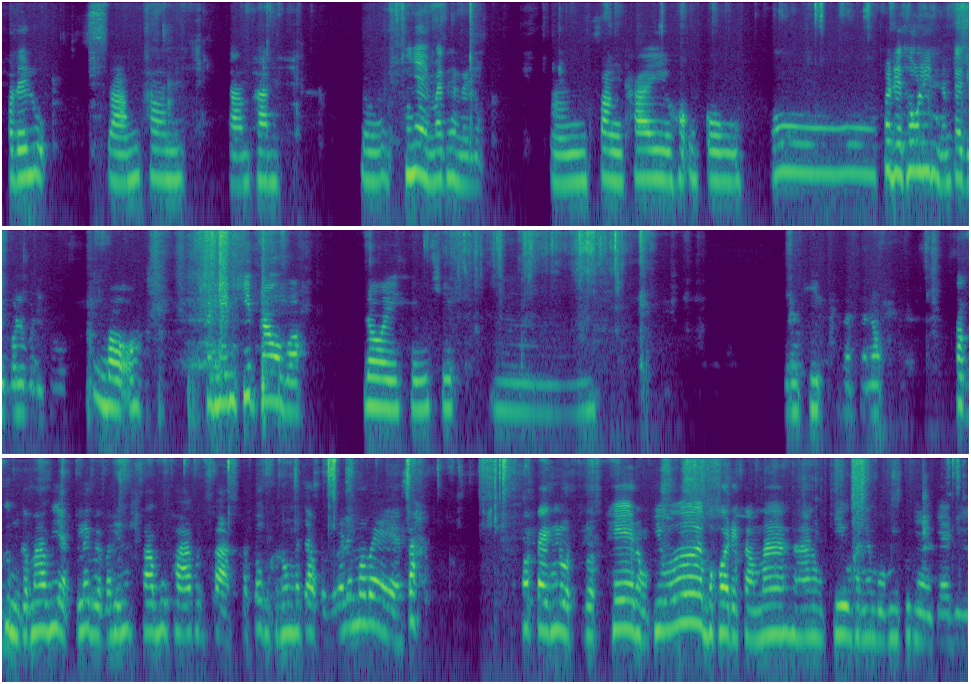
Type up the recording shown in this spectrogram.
เขาได้ลูก3,000สามพันโดยผู้ใหญ่มาแทนเลยลูกอันฝั่งไทยอยู่ฮ่องกงโอ้เขาได้โทรลิ้นน้ำใจอยู่บริบริโทรบ่เขาได้เห็นคลิปเฮาบ่โดยเห็นคลิป อืมเห็นคลิปกันซะเนาะ เขากึ่มกับมาเวียกเลยแบบว่าเห็นซาบูพาคนฝากกระต้มขนมมาเจ้าก็เลยมาแหวซะมาแปลงโหลดโหลดเท่น้องคิวเอ้ยบ่ค่อยได้เข้ามานะน้องคิวคันยังบ่มีผู้ใหญ่ใจดี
